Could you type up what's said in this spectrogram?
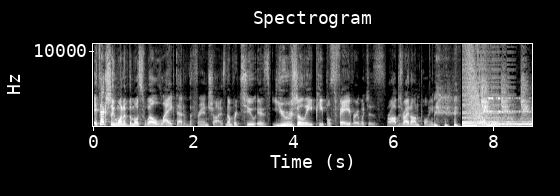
It's actually one of the most well liked out of the franchise. Number two is usually people's favorite, which is Rob's right on point.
